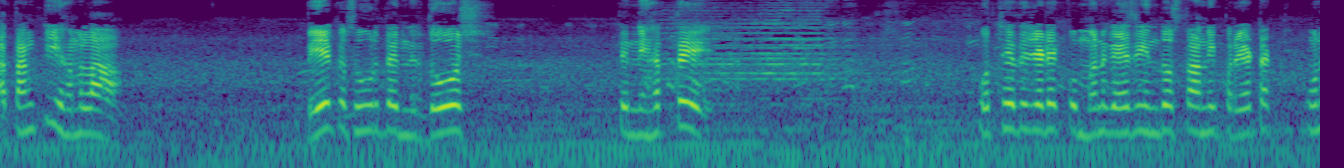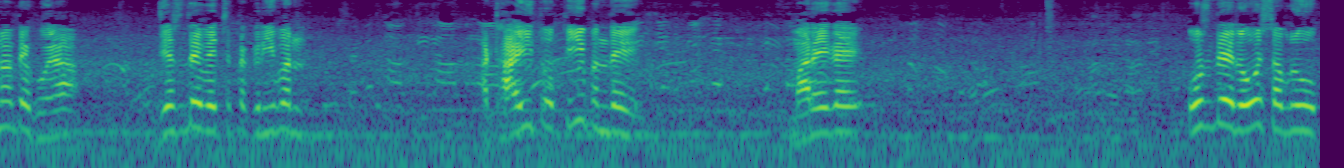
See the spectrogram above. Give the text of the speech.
ਆਤੰਕੀ ਹਮਲਾ ਬੇਕਸੂਰ ਤੇ નિર્ਦੋਸ਼ ਤੇ ਨਿਹੱਤੇ ਉੱਥੇ ਦੇ ਜਿਹੜੇ ਘੁੰਮਣ ਗਏ ਸੀ ਹਿੰਦੁਸਤਾਨੀ ਪਰਯਟਕ, ਉਹਨਾਂ ਤੇ ਹੋਇਆ, ਜਿਸ ਦੇ ਵਿੱਚ ਤਕਰੀਬਨ 28 ਤੋਂ 30 ਬੰਦੇ ਮਾਰੇ ਗਏ। ਉਸ ਦੇ ਰੋਸ ਸਵਰੂਪ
